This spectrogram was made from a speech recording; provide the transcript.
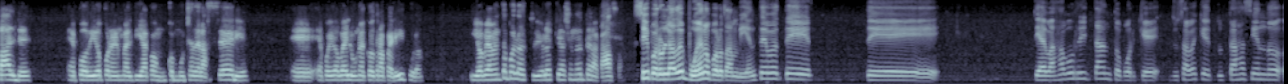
tarde, he podido ponerme al día con, con muchas de las series, eh, he podido ver una que otra película. Y obviamente pues los estudios los estoy haciendo desde la casa. Sí, por un lado es bueno, pero también te, te, te, te vas a aburrir tanto porque tú sabes que tú estás haciendo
